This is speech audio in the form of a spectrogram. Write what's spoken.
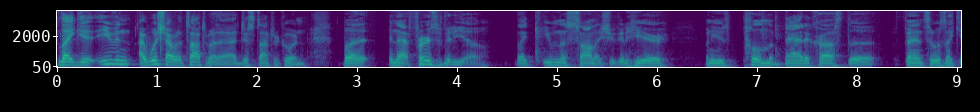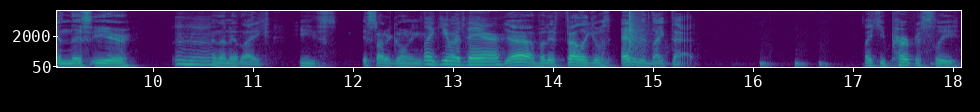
Like it, even I wish I would have talked about that. I just stopped recording. But in that first video, like even the sonics, you could hear when he was pulling the bat across the fence. It was like in this ear, Mm-hmm. and then it like he's it started going Like you were there. Yeah, but it felt like it was edited like that. Like he purposely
